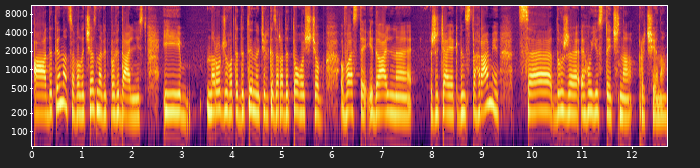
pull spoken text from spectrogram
А дитина це величезна відповідальність. І народжувати дитину тільки заради того, щоб вести ідеальне життя, як в інстаграмі, це дуже егоїстична причина.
